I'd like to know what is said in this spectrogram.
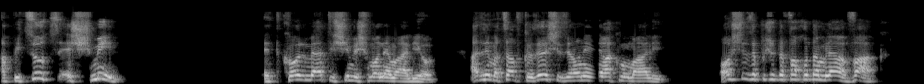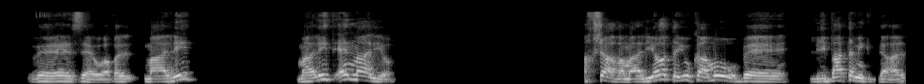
הפיצוץ השמיד את כל 198 מעליות. עד למצב כזה שזה לא נראה כמו מעלית. או שזה פשוט הפך אותם לאבק וזהו. אבל מעלית? מעלית אין מעליות. עכשיו המעליות היו כאמור בליבת המגדל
